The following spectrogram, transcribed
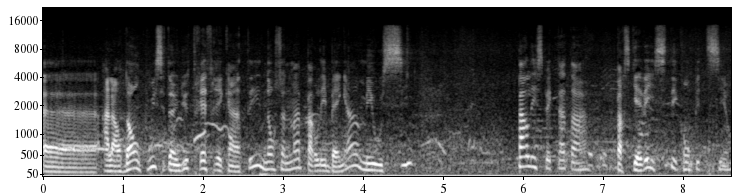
Euh, alors donc, oui, c'est un lieu très fréquenté, non seulement par les baigneurs, mais aussi par les spectateurs. Parce qu'il y avait ici des compétitions,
